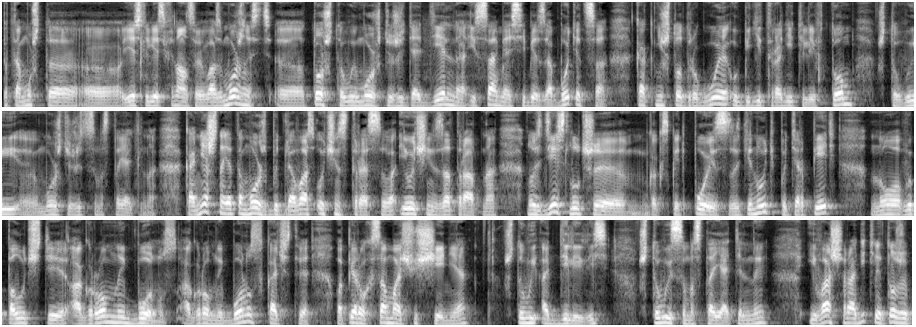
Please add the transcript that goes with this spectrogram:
Потому что э, если есть финансовая возможность, э, то, что вы можете жить отдельно и сами о себе заботиться, как ничто другое, убедит родителей в том, что вы э, можете жить самостоятельно. Конечно, это может быть для вас очень стрессово и очень затратно, но здесь лучше, как сказать, пояс затянуть, потерпеть, но вы получите огромный бонус, огромный бонус в качестве, во-первых, самоощущения, что вы отделились, что вы самостоятельны, и ваши родители тоже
